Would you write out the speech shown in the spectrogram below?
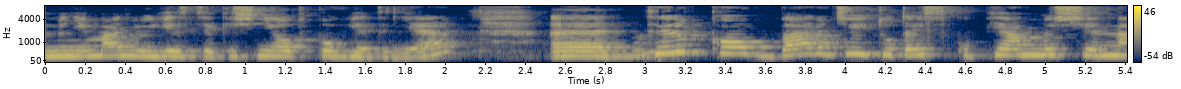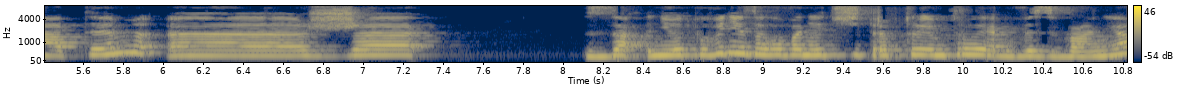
mniemaniu jest jakieś nieodpowiednie, e, tylko bardziej tutaj skupiamy się na tym, że nieodpowiednie zachowanie dzieci traktujemy trochę jak wyzwania,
